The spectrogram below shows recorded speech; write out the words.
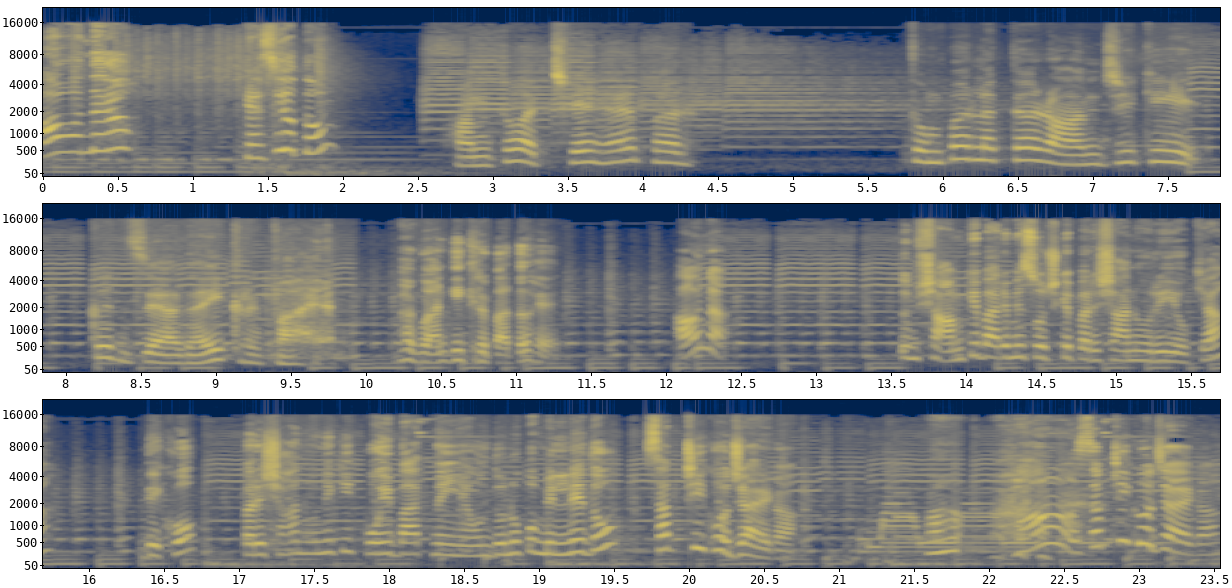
आओ अंदर आओ। कैसी हो तुम? हम तो अच्छे हैं पर तुम पर लगता है राम जी की कुछ ज़्यादा ही कृपा है। भगवान की कृपा तो है। आओ ना। तुम शाम के बारे में सोच के परेशान हो रही हो क्या? देखो परेशान होने की कोई बात नहीं है। उन दोनों को मिलने दो सब ठीक हो जाएगा। हाँ। हाँ सब ठीक हो जाएगा।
